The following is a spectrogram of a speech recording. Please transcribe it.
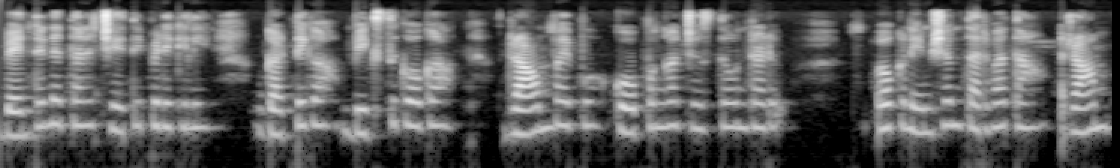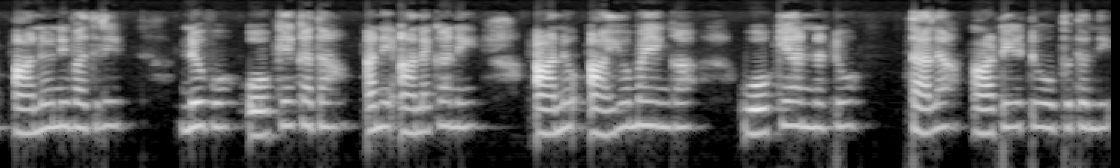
వెంటనే తన చేతి పిడికిలి గట్టిగా బిగుసుకోగా రామ్ వైపు కోపంగా చూస్తూ ఉంటాడు. ఒక నిమిషం తర్వాత రామ్ అనుని వదిలి నువ్వు ఓకే కదా అని అనగానే అను అయోమయంగా ఓకే అన్నట్టు తల అటు ఇటు ఊపుతుంది.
